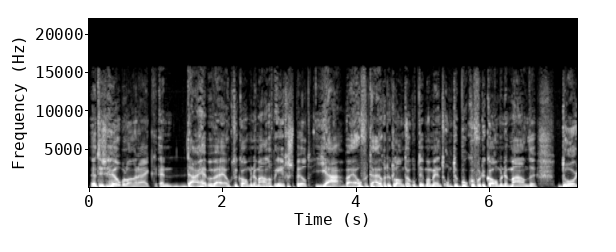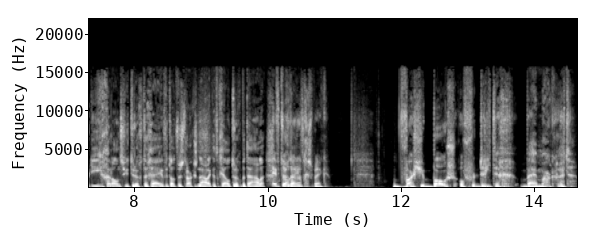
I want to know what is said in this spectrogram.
Het is heel belangrijk en daar hebben wij ook de komende maanden op ingespeeld. Ja, wij overtuigen de klant ook op dit moment om te boeken voor de komende maanden. Door die garantie terug te geven dat we straks namelijk het geld terugbetalen. Even terug naar het gesprek. Was je boos of verdrietig bij Mark Rutte?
